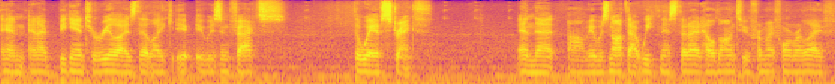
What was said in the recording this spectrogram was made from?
and, and I began to realize that like it, it was in fact the way of strength and that um, it was not that weakness that I had held on to from my former life.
